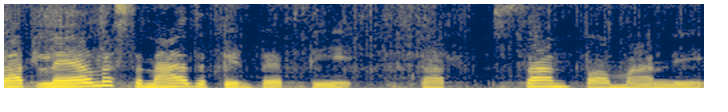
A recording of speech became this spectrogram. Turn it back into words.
ตัดแล้วลักษณะจะเป็นแบบนี้ ตัดสั้นประมาณนี้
